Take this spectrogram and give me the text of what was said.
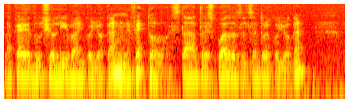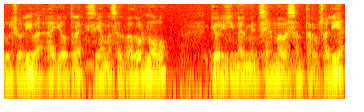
la calle Dulce Oliva en Coyoacán. En efecto, está a tres cuadras del centro de Coyoacán. Dulce Oliva. Hay otra que se llama Salvador Novo, que originalmente se llamaba Santa Rosalía.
